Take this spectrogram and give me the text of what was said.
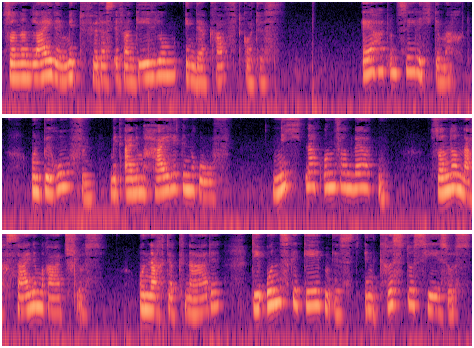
sondern leide mit für das Evangelium in der Kraft Gottes. Er hat uns selig gemacht und berufen mit einem heiligen Ruf, nicht nach unseren Werken, sondern nach seinem Ratschluss und nach der Gnade, die uns gegeben ist in Christus Jesus,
